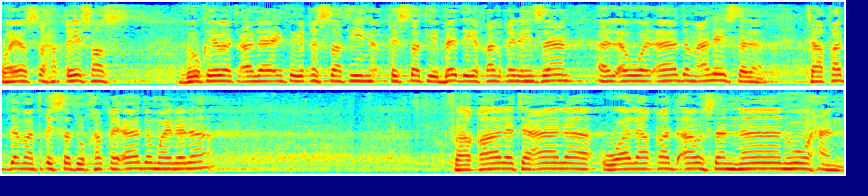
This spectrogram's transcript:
ويصح قصص ذكرت على إثر قصة قصة بدء خلق الإنسان الأول آدم عليه السلام. تقدمت قصة خلق آدم وإلا لا؟ فقال تعالى ولقد أرسلنا نوحا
